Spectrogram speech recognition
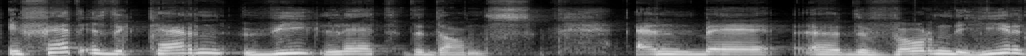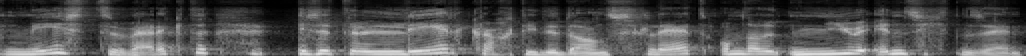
in feite is de kern wie leidt de dans. En bij uh, de vorm die hier het meest werkte, is het de leerkracht die de dans leidt, omdat het nieuwe inzichten zijn.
